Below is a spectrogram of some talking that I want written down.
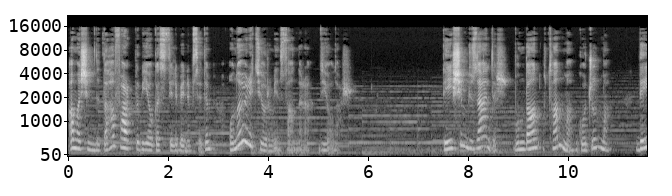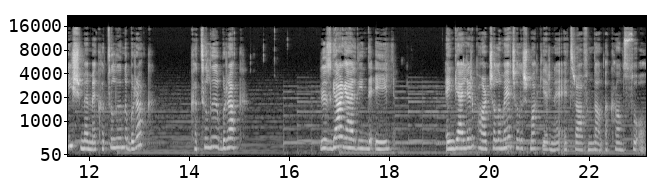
ama şimdi daha farklı bir yoga stili benimsedim. Onu öğretiyorum insanlara diyorlar. Değişim güzeldir. Bundan utanma, gocunma. Değişmeme katılığını bırak. Katılığı bırak. Rüzgar geldiğinde eğil. Engelleri parçalamaya çalışmak yerine etrafından akan su ol.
